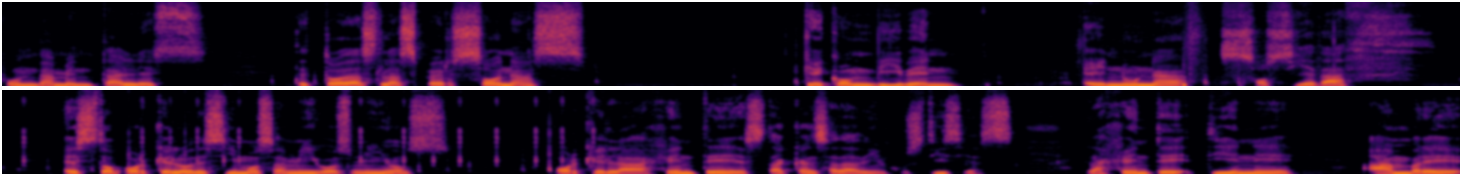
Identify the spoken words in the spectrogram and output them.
fundamentales de todas las personas que conviven en una sociedad. ¿Esto por qué lo decimos amigos míos? Porque la gente está cansada de injusticias, la gente tiene hambre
